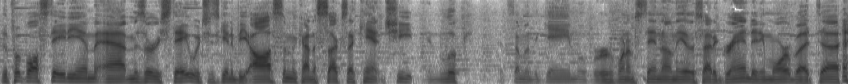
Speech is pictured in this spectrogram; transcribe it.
the football stadium at Missouri State, which is going to be awesome. It kind of sucks I can't cheat and look at some of the game over when I'm standing on the other side of Grand anymore. But uh,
